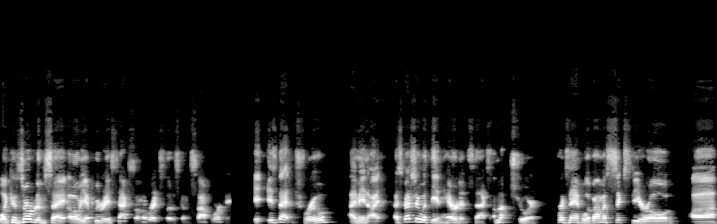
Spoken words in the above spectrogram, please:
Like conservatives say, "Oh yeah, if we raise taxes on the rich, they're just going to stop working." I- Is that true? I mean, I especially with the inheritance tax, I'm not sure. For example, if I'm a 60 year old uh,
